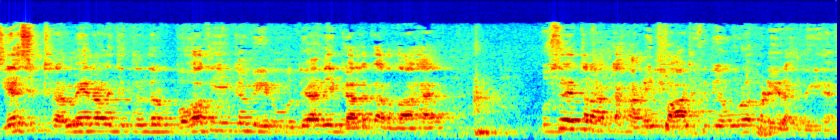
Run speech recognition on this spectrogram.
ਜਿਸ ਠਰਮੇ ਨਾਲ ਜਤਿੰਦਰ ਬਹੁਤ ਹੀ ਗੰਭੀਰ ਮੁੱਦਿਆਂ ਦੀ ਗੱਲ ਕਰਦਾ ਹੈ, ਉਸੇ ਤਰ੍ਹਾਂ ਕਹਾਣੀ ਪਾਠਕ ਦੀ ਉਂਗਲ ਫੜੀ ਰੱਖਦੀ ਹੈ।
